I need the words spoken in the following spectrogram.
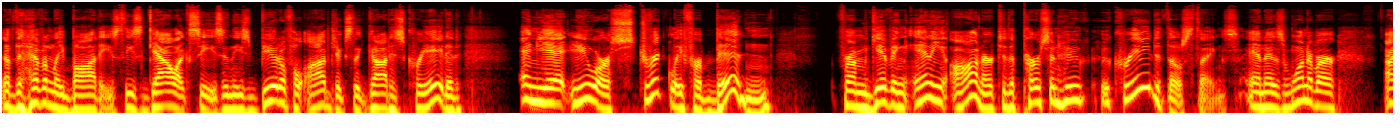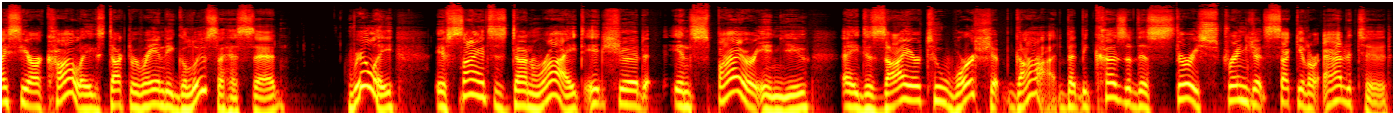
of the heavenly bodies, these galaxies, and these beautiful objects that God has created, and yet you are strictly forbidden from giving any honor to the person who, who created those things. And as one of our ICR colleagues, Dr. Randy Guliuzza, has said, really, if science is done right, it should inspire in you a desire to worship God. But because of this very stringent secular attitude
